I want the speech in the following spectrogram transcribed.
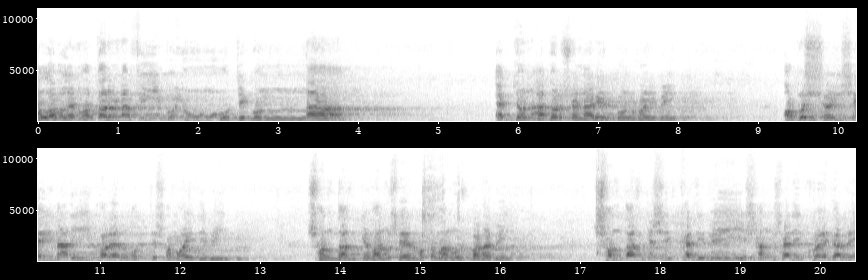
আল্লাহ বলেন ওয়াকারনা ফি বুয়ুতিকুন্না। একজন আদর্শ নারীর গুণ হইবে। অবশ্যই সেই নারী ঘরের মধ্যে সময় দিবি। সন্তানকে মানুষের মতো মানুষ বানাবি। সন্তানকে শিক্ষা দিবে, সাংসারিক হয়ে যাবে।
